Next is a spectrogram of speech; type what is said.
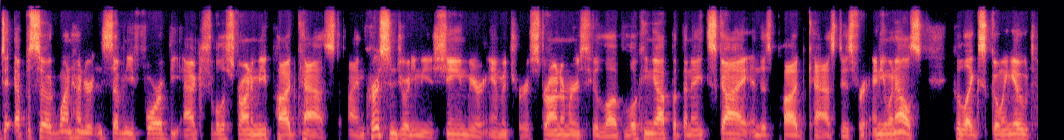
to episode 174 of the Actual Astronomy Podcast. I'm Chris, and joining me is Shane. We are amateur astronomers who love looking up at the night sky, and this podcast is for anyone else who likes going out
